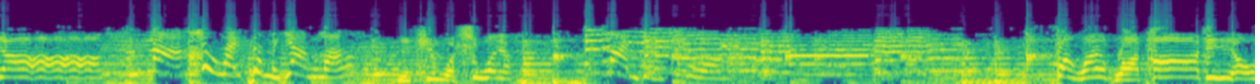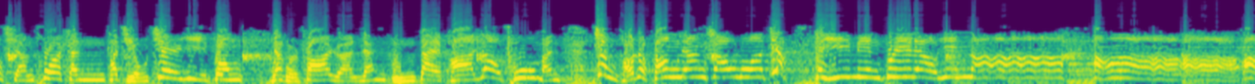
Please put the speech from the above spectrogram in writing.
呀。那后来怎么样了？你听我说呀。慢点说。放完火他。就想脱身，他酒劲儿一攻，两腿发软，连滚带爬要出门，正好这房梁烧落架，他一命归了阴呐！啊啊啊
